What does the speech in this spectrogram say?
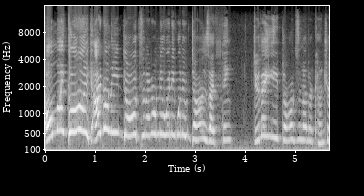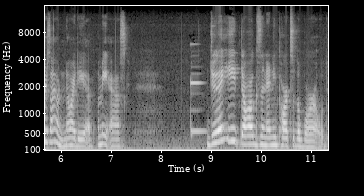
Oh my god, I don't eat dogs and I don't know anyone who does. I think. Do they eat dogs in other countries? I have no idea. Let me ask. Do they eat dogs in any parts of the world?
